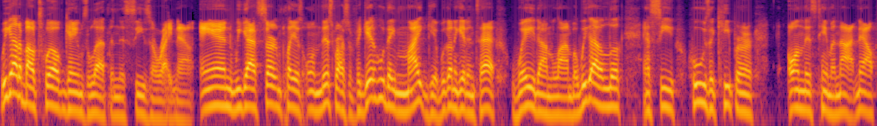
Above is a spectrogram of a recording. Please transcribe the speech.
we got about 12 games left in this season right now. And we got certain players on this roster. Forget who they might get. We're going to get into that way down the line, but we got to look and see who's a keeper on this team or not. Now,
